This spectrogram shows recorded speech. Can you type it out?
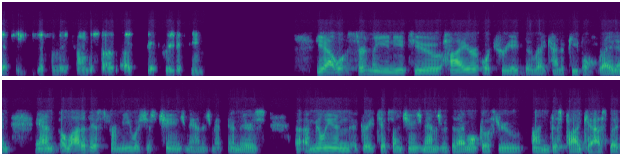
tips that you can give somebody trying to start a good creative team? Yeah, well, certainly you need to hire or create the right kind of people, right? And and a lot of this for me was just change management. And there's a million great tips on change management that I won't go through on this podcast, but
